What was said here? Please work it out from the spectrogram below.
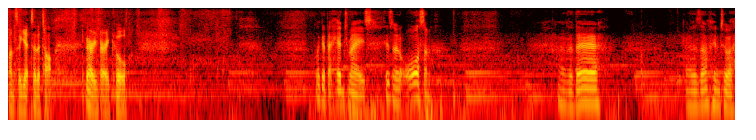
once we get to the top. Very, very cool. Look at the hedge maze. Isn't it awesome? Over there goes up into a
